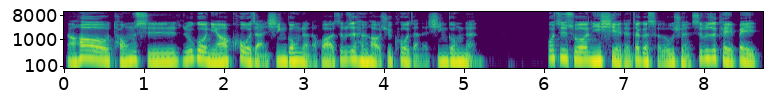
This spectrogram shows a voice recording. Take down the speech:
然后同时如果你要扩展新功能的话，是不是很好去扩展的新功能。或是说你写的这个 solution 是不是可以被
